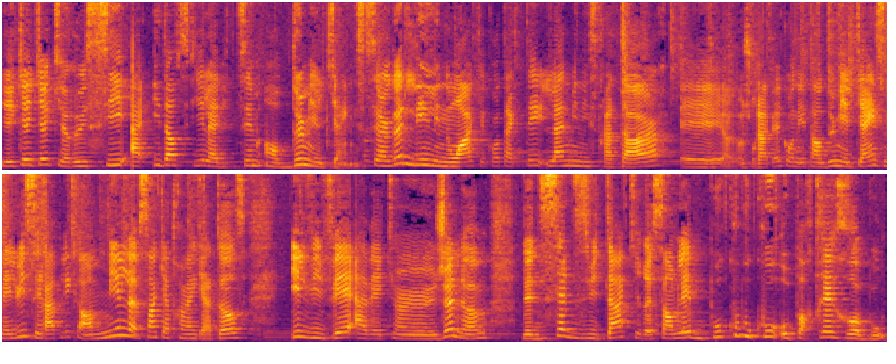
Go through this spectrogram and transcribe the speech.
il y a quelqu'un qui a réussi à identifier la victime en 2015. C'est un gars de l'Illinois qui a contacté l'administrateur. Euh, je vous rappelle qu'on est en 2015, mais lui s'est rappelé qu'en 1994, il vivait avec un jeune homme de 17-18 ans qui ressemblait beaucoup, beaucoup au portrait robot.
